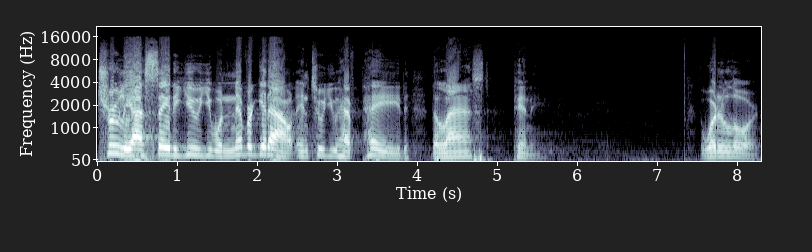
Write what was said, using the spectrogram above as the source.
Truly, I say to you, you will never get out until you have paid the last penny. The word of the Lord.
